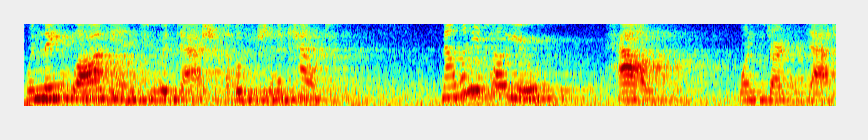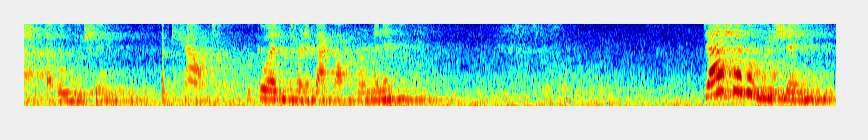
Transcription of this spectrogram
when they log into a Dash Evolution account. Now let me tell you how one starts a Dash Evolution account. Let's go ahead and turn it back off for a minute. Dash evolution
